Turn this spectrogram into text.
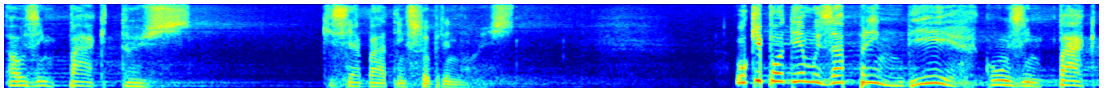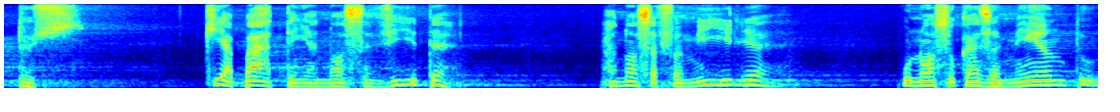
aos impactos que se abatem sobre nós? O que podemos aprender com os impactos que abatem a nossa vida, a nossa família, o nosso casamento,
